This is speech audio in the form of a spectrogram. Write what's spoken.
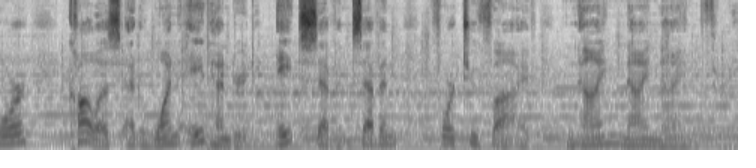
or call us at 1 800 877 425 9993.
